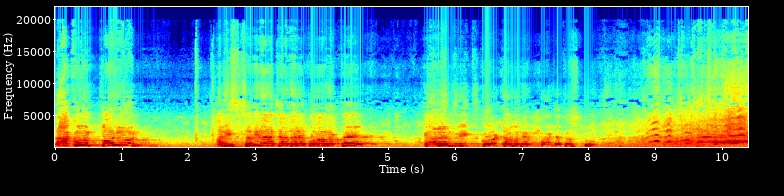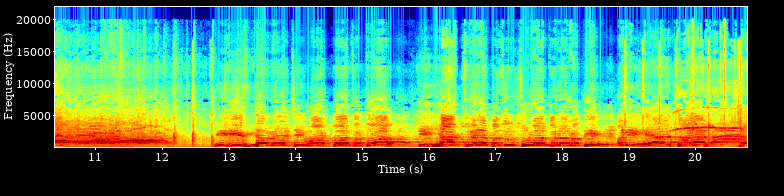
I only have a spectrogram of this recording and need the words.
राखून तोलून आणि संविधानाच्या आधारे बोलावं लागतंय कारण मी कोर्टामध्ये मांडत असतो. मी ही त्या वेळेची वाट पाहत होतो की ह्याच वेळेपासून सुरुवात होणार होती आणि हेच आहेत जे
